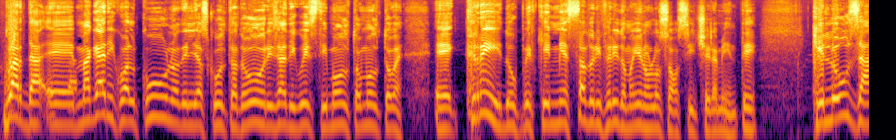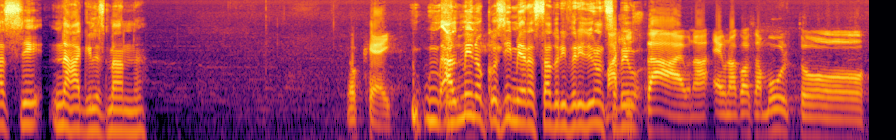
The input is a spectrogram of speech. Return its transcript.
Guarda, eh, magari qualcuno degli ascoltatori, sai, di questi molto, molto. eh, credo perché mi è stato riferito, ma io non lo so sinceramente, che lo usasse Nagelsmann. Ok. Almeno così mi era stato riferito, io non Ma sapevo. sta, è una, è una cosa molto.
